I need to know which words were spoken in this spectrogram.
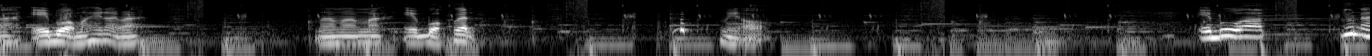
อะ A บวกมาให้หน่อยมา มามามา A บวกเพื่อนไม่ออก A บวกอยู่ไหน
